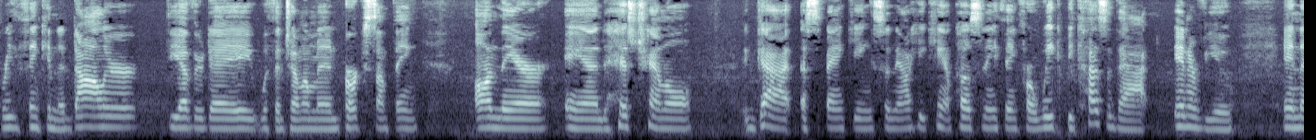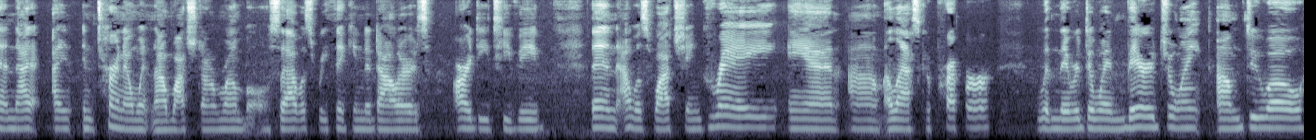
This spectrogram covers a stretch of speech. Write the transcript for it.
Rethinking the Dollar the other day with a gentleman, Burke something, on there, and his channel got a spanking. So now he can't post anything for a week because of that interview. And then I, I in turn, I went and I watched on Rumble. So I was Rethinking the Dollars, RDTV. Then I was watching Gray and um, Alaska Prepper when they were doing their joint um, duo.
